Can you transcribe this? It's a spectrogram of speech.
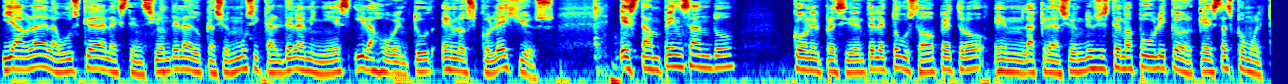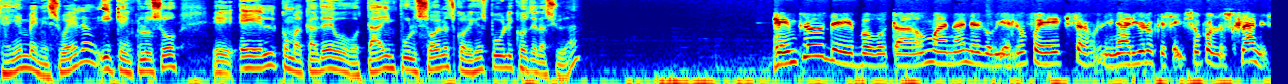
y habla de la búsqueda de la extensión de la educación musical de la niñez y la juventud en los colegios. ¿Están pensando con el presidente electo Gustavo Petro en la creación de un sistema público de orquestas como el que hay en Venezuela y que incluso eh, él, como alcalde de Bogotá, impulsó en los colegios públicos de la ciudad? Ejemplo de Bogotá Humana en el gobierno fue extraordinario lo que se hizo con los clanes.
